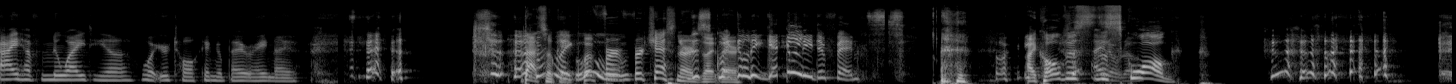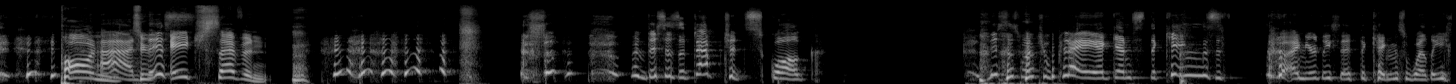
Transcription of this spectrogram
I have no idea what you're talking about right now. That's okay. Like, but for for chess the nerds out there, squiggly giggly defense. I call this the squog. Pawn Ah, to this- h7. and this is adapted squog. this is what you play against the kings. I nearly said the king's willies.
